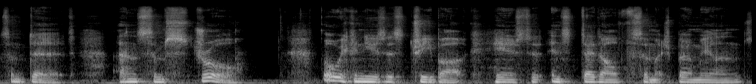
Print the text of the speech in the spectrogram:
some dirt, and some straw. Or we can use this tree bark here instead of so much bone meal and,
